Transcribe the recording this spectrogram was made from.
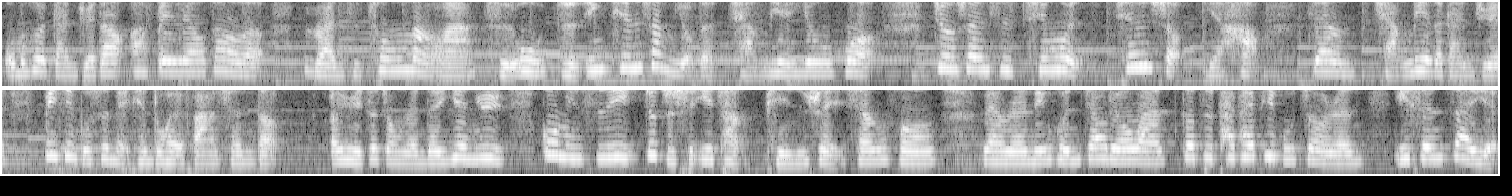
我们会感觉到啊被撩到了，卵子冲脑啊，此物只因天上有的强烈诱惑，就算是亲吻、牵手也好，这样强烈的感觉，毕竟不是每天都会发生的。而与这种人的艳遇，顾名思义，就只是一场萍水相逢，两人灵魂交流完，各自拍拍屁股走人，一生再也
